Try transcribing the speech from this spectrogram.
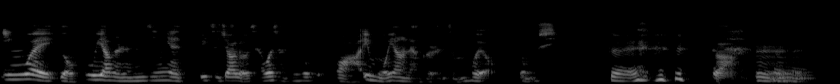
因为有不一样的人生经验，彼此交流才会产生出火花。一模一样两个人怎么会有东西？对，对吧？嗯嗯。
